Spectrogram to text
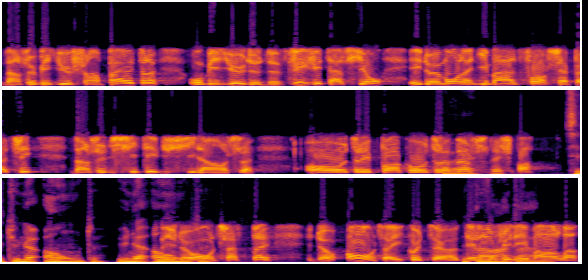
dans un milieu champêtre, au milieu de, de végétation et d'un monde animal fort sympathique, dans une cité du silence. Autre époque, autre Ouais. mœurs, n'est-ce pas? C'est une honte. Une honte. Une honte, certain. Une honte. Écoute, euh, déranger les morts, là,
